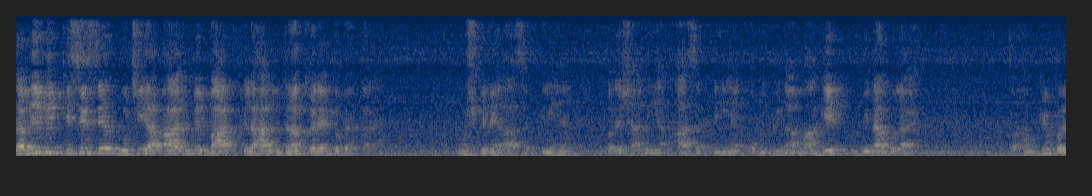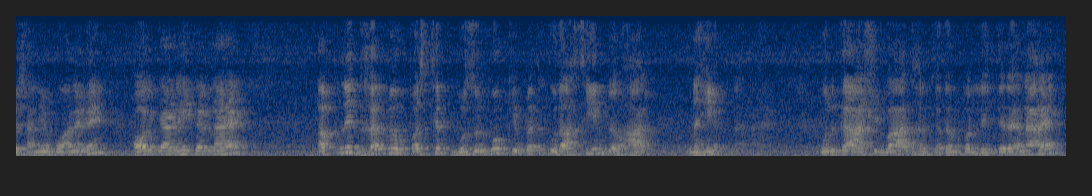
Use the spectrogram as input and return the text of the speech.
कभी भी किसी से ऊँची आवाज़ में बात फ़िलहाल न करें तो बेहतर है। मुश्किलें आ सकती हैं, परेशानियाँ आ सकती हैं, वो भी बिना मांगे, बिना बुलाए। तो हम क्यों परेशानियों को आने दें? और क्या नहीं करना है? अपने घर में उपस्थित बुज़ुर्गों के प्रति उदासीन व्यवहार नहीं अपनाना है। उनका आशीर्वाद हर कदम पर लेते रहना है,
